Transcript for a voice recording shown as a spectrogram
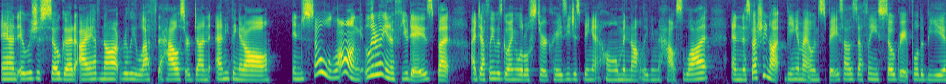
and it was just so good. I have not really left the house or done anything at all in so long, literally in a few days, but I definitely was going a little stir crazy just being at home and not leaving the house a lot. And especially not being in my own space. I was definitely so grateful to be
